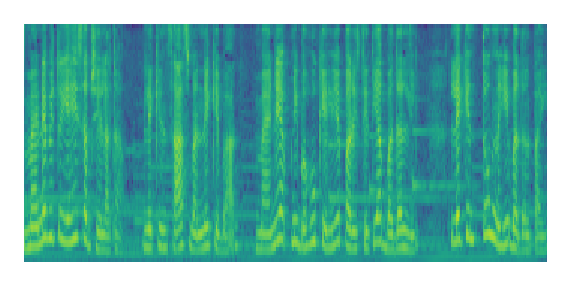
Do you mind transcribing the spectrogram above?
मैंने भी तो यही सब झेला था, लेकिन सास बनने के बाद मैंने अपनी बहू के लिए परिस्थितियाँ बदल ली। लेकिन तुम नहीं बदल पाई।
